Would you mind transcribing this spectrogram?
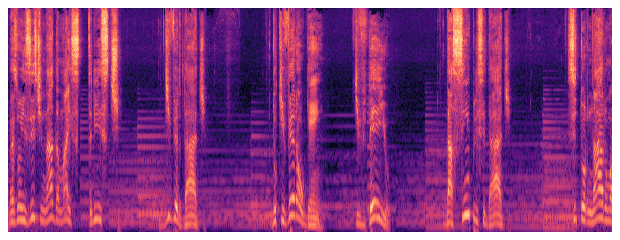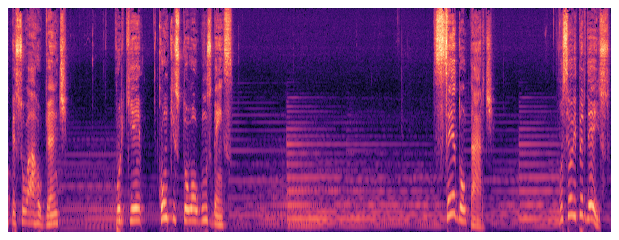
Mas não existe nada mais triste, de verdade, do que ver alguém que veio da simplicidade se tornar uma pessoa arrogante porque conquistou alguns bens. Cedo ou tarde, você vai perder isso.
